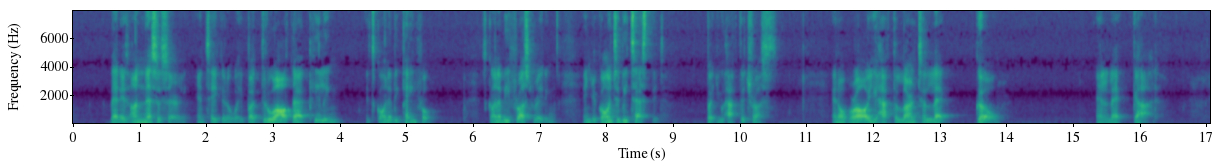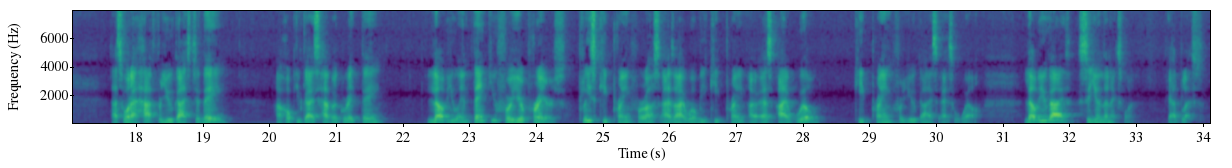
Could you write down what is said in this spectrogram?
that is unnecessary and take it away. But throughout that peeling, it's going to be painful. It's going to be frustrating and you're going to be tested. But you have to trust. And overall, you have to learn to let go and let God. That's what I have for you guys today. I hope you guys have a great day. Love you and thank you for your prayers. Please keep praying for us as I will be keep praying uh, as I will keep praying for you guys as well. Love you guys. See you in the next one. God bless.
